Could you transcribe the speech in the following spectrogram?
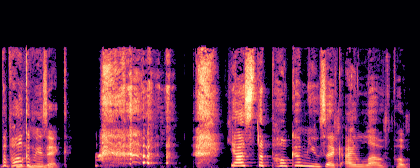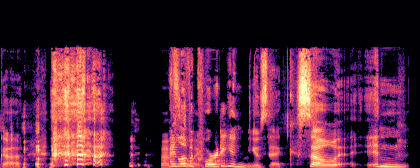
The polka Mhm. music. yes, the polka music. I love polka. I love delightful. accordion music. So in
